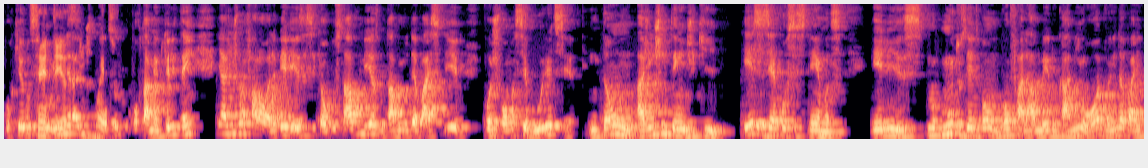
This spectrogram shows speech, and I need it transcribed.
Porque Com o Inter a gente conhece o comportamento que ele tem e a gente vai falar, olha, beleza, esse aqui é o Gustavo mesmo, estava no device dele, foi de forma segura, etc. Então, a gente entende que esses ecossistemas eles, muitos deles vão, vão falhar no meio do caminho, óbvio, ainda vai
